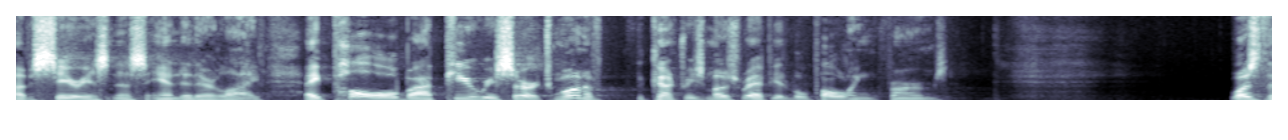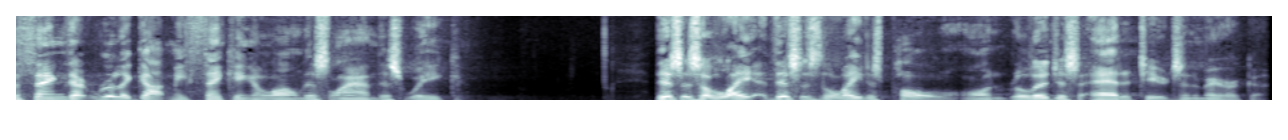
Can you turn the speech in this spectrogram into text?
of seriousness into their life? A poll by Pew Research, one of the country's most reputable polling firms, was the thing that really got me thinking along this line this week. This is, a la- this is the latest poll on religious attitudes in America.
